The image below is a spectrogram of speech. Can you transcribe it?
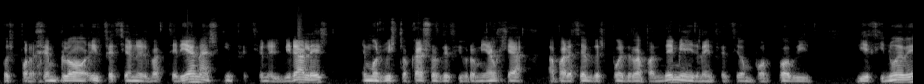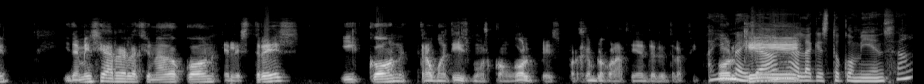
Pues, por ejemplo, infecciones bacterianas, infecciones virales. Hemos visto casos de fibromialgia aparecer después de la pandemia y de la infección por COVID-19. Y también se ha relacionado con el estrés y con traumatismos, con golpes, por ejemplo, con accidentes de tráfico. ¿Hay una edad a la que esto comienza?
